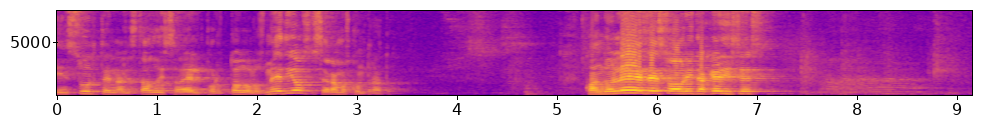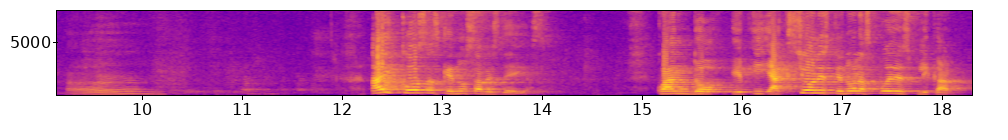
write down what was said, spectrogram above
Insulten al Estado de Israel por todos los medios cerramos contrato. Cuando lees eso ahorita, ¿qué dices? Ah. Hay cosas que no sabes de ellas. Cuando, y, acciones que no las puedes explicar.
